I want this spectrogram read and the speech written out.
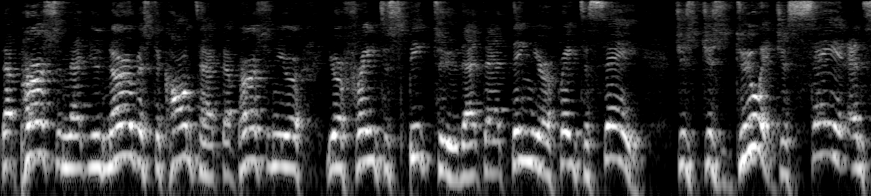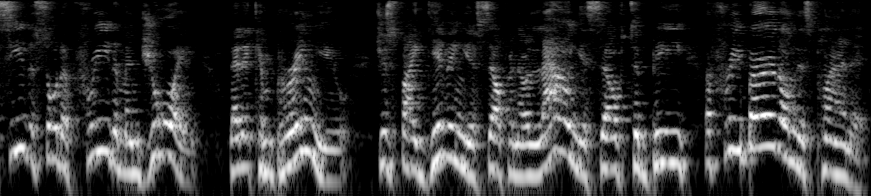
that person that you're nervous to contact, that person you're you're afraid to speak to, that that thing you're afraid to say. Just just do it. Just say it and see the sort of freedom and joy that it can bring you just by giving yourself and allowing yourself to be a free bird on this planet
